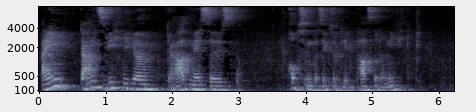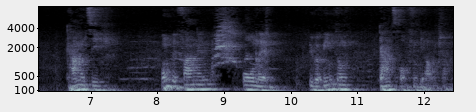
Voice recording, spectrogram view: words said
Ein ganz wichtiger Gradmesser ist, ob es in der Sexualität passt oder nicht, kann man sich unbefangen, ohne Überwindung, ganz offen in die Augen schauen.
